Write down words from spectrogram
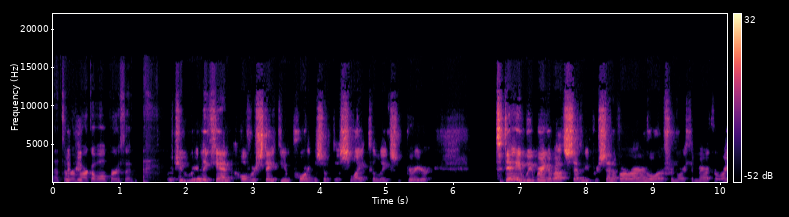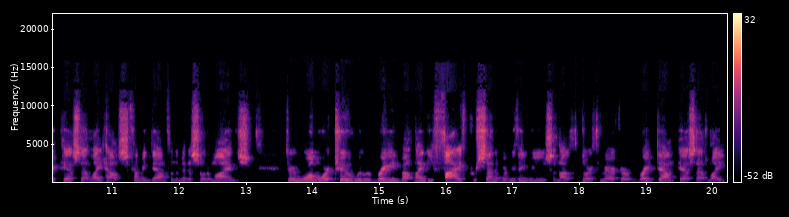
That's a but remarkable you, person. but you really can't overstate the importance of this light to Lake Superior. Today, we bring about 70% of our iron ore for North America right past that lighthouse coming down from the Minnesota mines. During World War II, we were bringing about 95% of everything we used in North America right down past that light.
